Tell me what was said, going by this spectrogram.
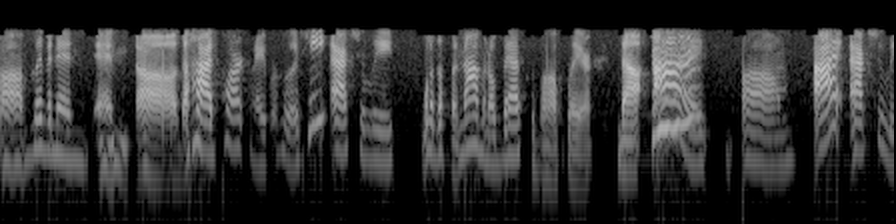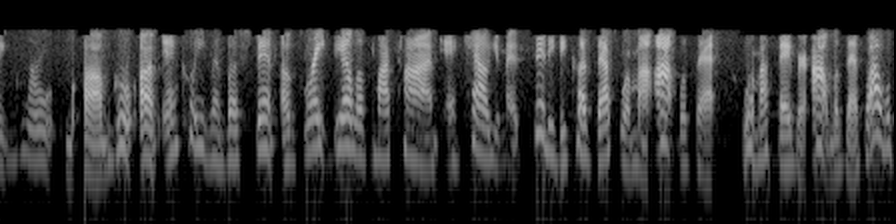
um, living in in uh, the Hyde Park neighborhood, he actually was a phenomenal basketball player. Now Mhm. I um I actually grew um grew up in Cleveland but spent a great deal of my time in Calumet City because that's where my aunt was at, where my favorite aunt was at. So I was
